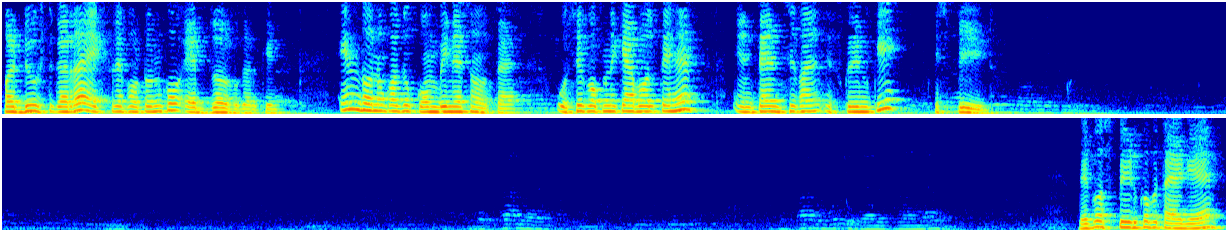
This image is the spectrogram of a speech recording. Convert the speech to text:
प्रोड्यूस्ड कर रहा है, एक्सरे फोटोन को एब्जॉर्ब करके। इन दोनों का जो कॉम्बिनेशन होता है, उसी को अपने क्या बोलते हैं? इंटेंसिफाइंग स्क्रीन की स्पीड देखो स्पीड को बताया गया है।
